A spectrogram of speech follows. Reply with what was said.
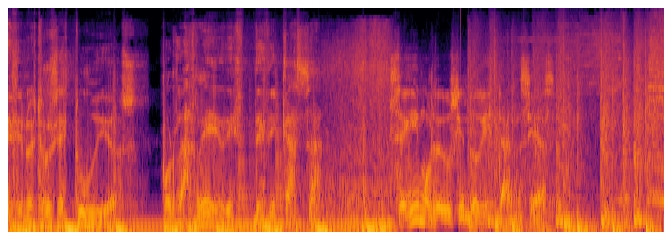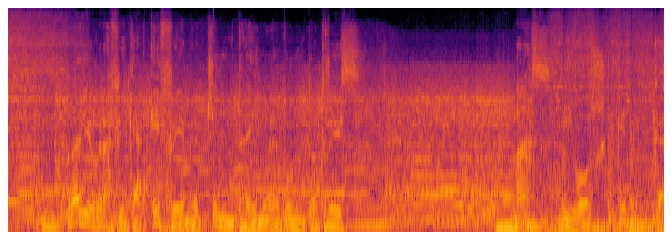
Desde nuestros estudios, por las redes, desde casa, seguimos reduciendo distancias. Radiográfica FM 89.3, más vivos que nunca.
